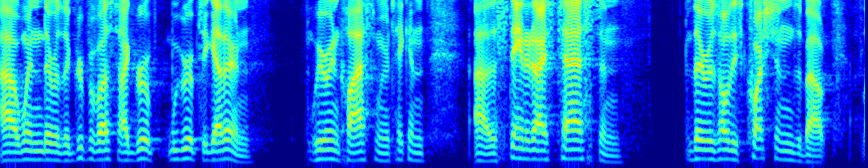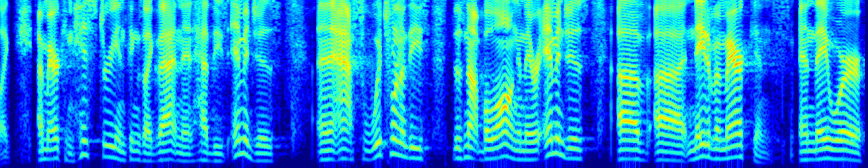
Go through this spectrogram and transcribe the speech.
uh, when there was a group of us. I grew up, we grew up together, and we were in class and we were taking uh, the standardized test, and there was all these questions about like American history and things like that, and it had these images, and it asked which one of these does not belong, and they were images of uh, Native Americans, and they were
